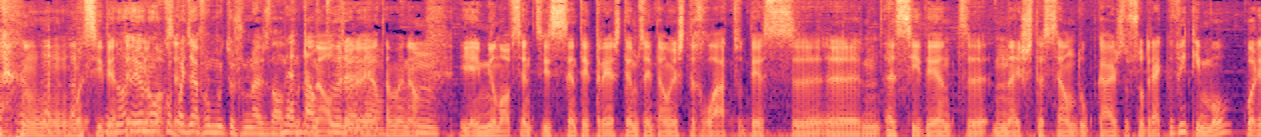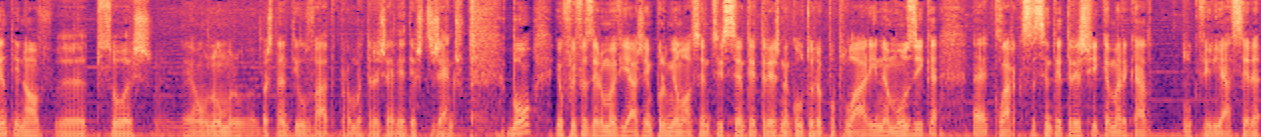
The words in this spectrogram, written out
um acidente Não, em eu não 1900. acompanhava muito os jornais da altura. Da Na altura, altura, eu não. também não. Hum. E em 1963 temos então este relato desse eh, acidente na estação do Cais do Sodré que vitimou 49 eh, pessoas. É um número bastante elevado para uma tragédia deste género. Bom, eu fui fazer uma viagem por 1963 na cultura popular e na música. Claro que 63 fica marcado pelo que viria a ser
